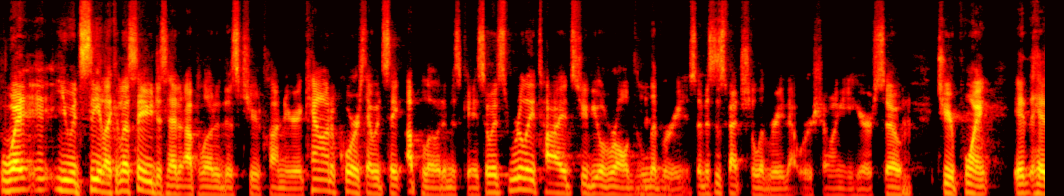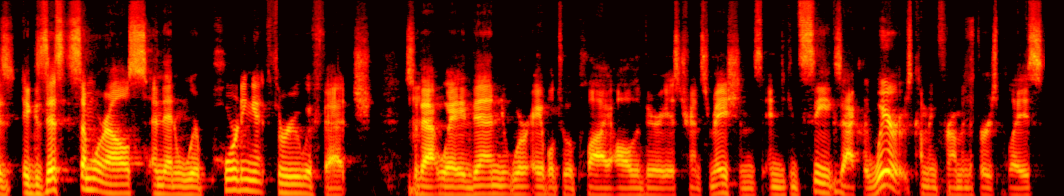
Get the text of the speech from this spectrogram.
what you would see, like, let's say you just had uploaded this to your Cloudinary account, of course, that would say upload in this case. So it's really tied to the overall delivery. So this is fetch delivery that we're showing you here. So mm-hmm. to your point, it has exists somewhere else, and then we're porting it through with fetch. So that way, then we're able to apply all the various transformations, and you can see exactly where it was coming from in the first place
